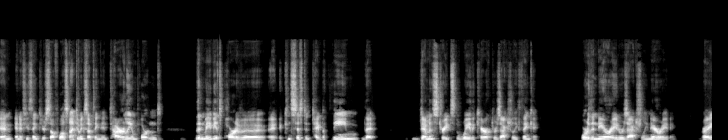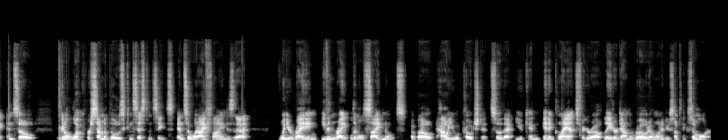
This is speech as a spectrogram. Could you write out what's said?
and and if you think to yourself, well, it's not doing something entirely important, then maybe it's part of a, a consistent type of theme that demonstrates the way the character is actually thinking or the narrator is actually narrating right and so we're going to look for some of those consistencies. And so what i find is that when you're writing even write little side notes about how you approached it so that you can in a glance figure out later down the road i want to do something similar.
